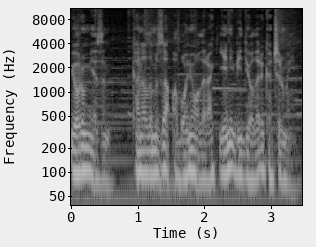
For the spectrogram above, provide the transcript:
Yorum yazın. Kanalımıza abone olarak yeni videoları kaçırmayın.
